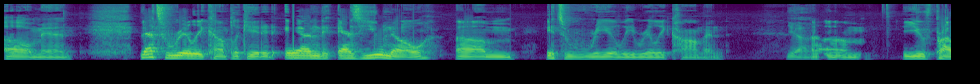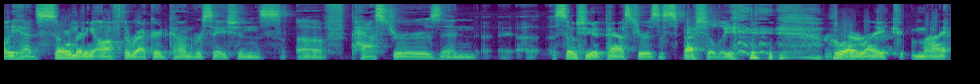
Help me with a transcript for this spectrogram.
Oh man, that's really complicated, and as you know, um, it's really really common. Yeah. Um, you've probably had so many off the record conversations of pastors and uh, associate pastors especially who are like my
